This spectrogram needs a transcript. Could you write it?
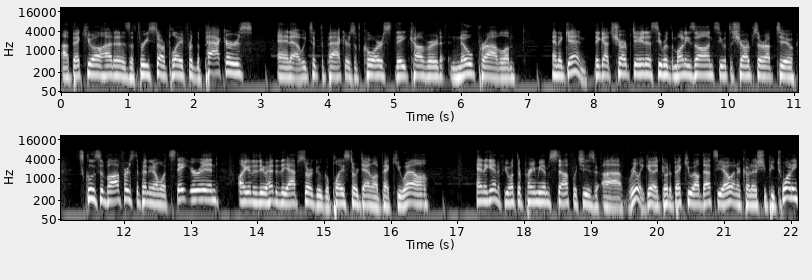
Uh, BetQL had it as a three star play for the Packers. And uh, we took the Packers, of course. They covered no problem. And again, they got sharp data, see where the money's on, see what the sharps are up to. Exclusive offers depending on what state you're in. All you got to do, head to the App Store, Google Play Store, download BetQL. And again, if you want the premium stuff, which is uh, really good, go to betql.co, enter code SGP20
